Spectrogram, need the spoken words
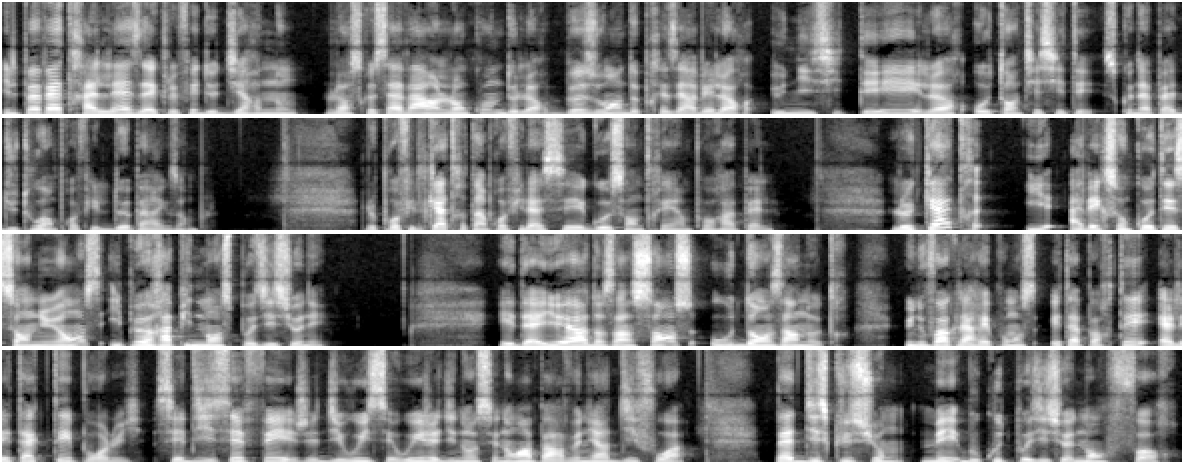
ils peuvent être à l'aise avec le fait de dire non lorsque ça va à l'encontre de leur besoin de préserver leur unicité et leur authenticité, ce que n'a pas du tout un profil 2 par exemple. Le profil 4 est un profil assez égocentré, hein, pour rappel. Le 4, avec son côté sans nuance, il peut rapidement se positionner. Et d'ailleurs, dans un sens ou dans un autre. Une fois que la réponse est apportée, elle est actée pour lui. C'est dit, c'est fait. J'ai dit oui, c'est oui. J'ai dit non, c'est non, à parvenir dix fois. Pas de discussion, mais beaucoup de positionnement fort.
